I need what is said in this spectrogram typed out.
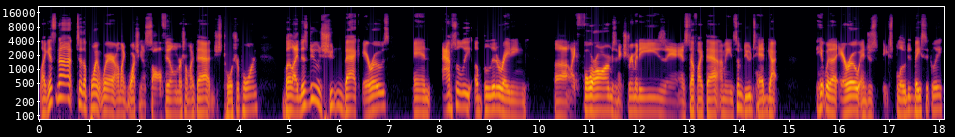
Like it's not to the point where I'm like watching a Saw film or something like that, just torture porn. But like this dude's shooting back arrows and absolutely obliterating uh, like forearms and extremities and, and, stuff like that. I mean, some dude's head got hit with an arrow and just exploded basically.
